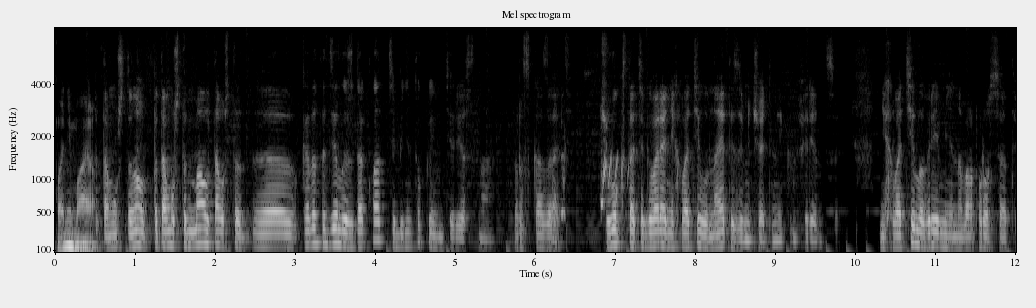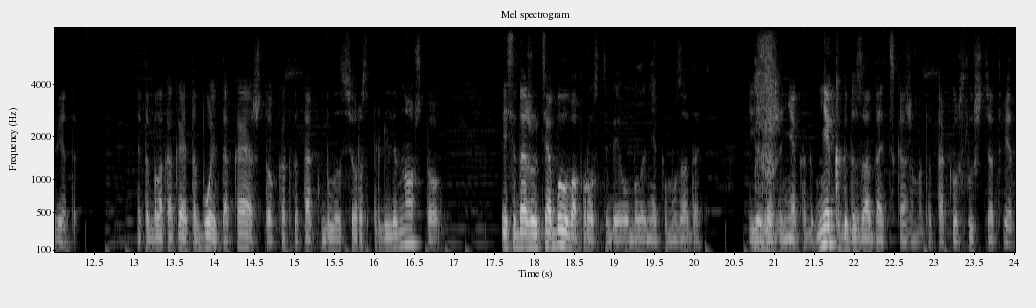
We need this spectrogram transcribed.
Понимаю. Потому что, ну, потому что мало того, что э, когда ты делаешь доклад, тебе не только интересно рассказать. Чего, кстати говоря, не хватило на этой замечательной конференции. Не хватило времени на вопросы и ответы. Это была какая-то боль такая, что как-то так было все распределено, что если даже у тебя был вопрос, тебе его было некому задать. Или даже некогда, некогда задать, скажем это так, и услышать ответ.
